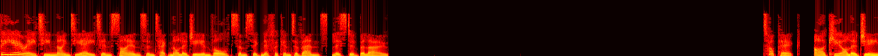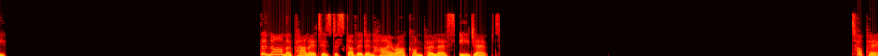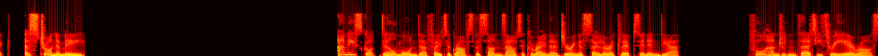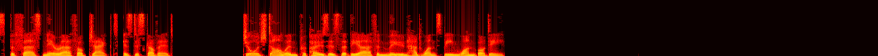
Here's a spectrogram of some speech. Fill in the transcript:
The year 1898 in science and technology involved some significant events, listed below. Topic: Archaeology. The Narmer palette is discovered in Hierakonpolis, Egypt. Topic: Astronomy. Annie Scott Dill Maunder photographs the Sun's outer corona during a solar eclipse in India. 433 Eros, the first near-Earth object, is discovered. George Darwin proposes that the Earth and Moon had once been one body.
